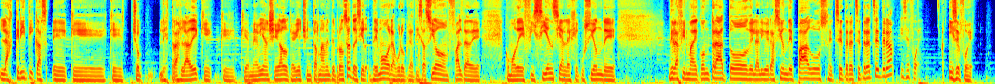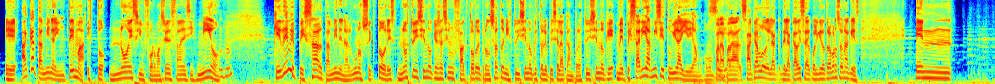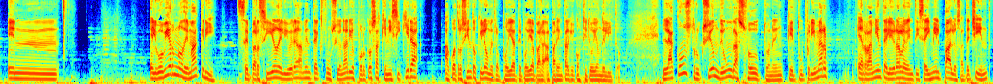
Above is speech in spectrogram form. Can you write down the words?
las críticas eh, que, que yo les trasladé que, que- que me habían llegado, que había hecho internamente Pronsato, es decir, demoras, burocratización, falta de como de eficiencia en la ejecución de, de la firma de contrato, de la liberación de pagos, etcétera, etcétera, etcétera. Y se fue. Y se fue. Eh, acá también hay un tema, esto no es información, es análisis mío. Que debe pesar también en algunos sectores. No estoy diciendo que haya sido un factor de Pronsato, ni estoy diciendo que esto le pese a la cámpora. Estoy diciendo que me pesaría a mí si estuviera ahí, digamos, como Sí. para, para sacarlo de la, de la cabeza de cualquier otra persona, que es en, en el gobierno de Macri se persiguió deliberadamente a exfuncionarios por cosas que ni siquiera a 400 kilómetros podía, te podía aparentar que constituía un delito. La construcción de un gasoducto en el que tu primer herramienta es librarle 26.000 palos a Techint,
